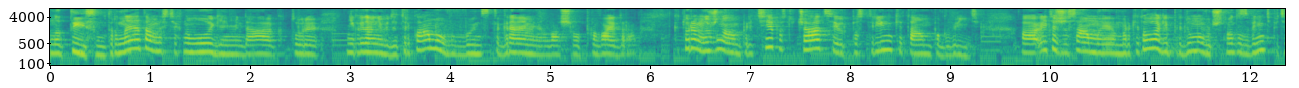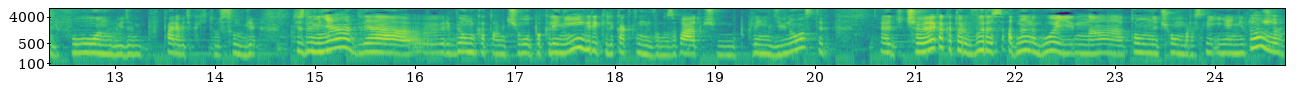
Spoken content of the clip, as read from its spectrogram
на ты с интернетом, с технологиями, да, которые никогда не видят рекламу в Инстаграме вашего провайдера, которым нужно прийти, постучаться и вот по старинке там поговорить. А эти же самые маркетологи придумывают, что надо звонить по телефону людям, впаривать какие-то услуги. То есть для меня, для ребенка там чего, поколения Y, или как там его называют, в общем, поколение 90-х, э, человека, который вырос одной ногой на том, на чем росли и они тоже,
